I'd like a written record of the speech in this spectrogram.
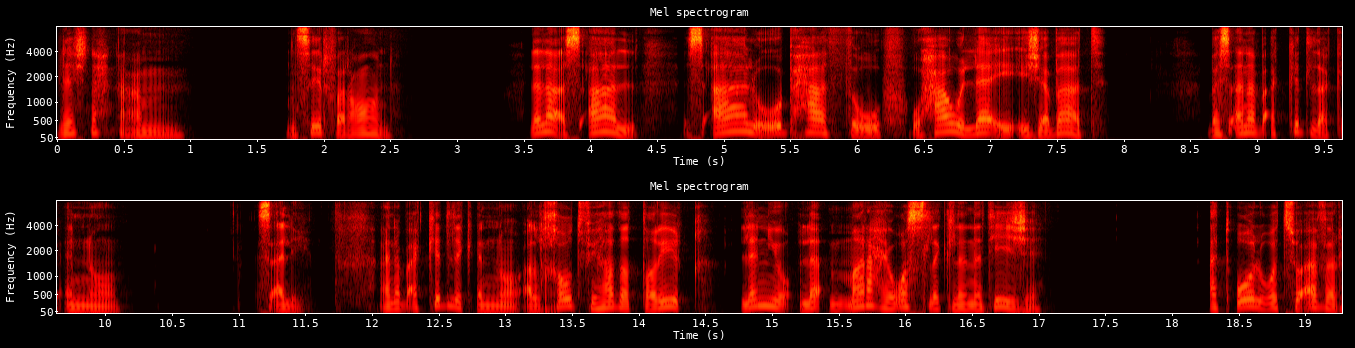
ليش نحن عم نصير فرعون؟ لا لا اسأل اسأل وابحث وحاول لاقي إجابات. بس أنا بأكد لك إنه اسألي. أنا بأكد لك إنه الخوض في هذا الطريق لن ي... لا ما راح يوصلك لنتيجة. At all whatsoever.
